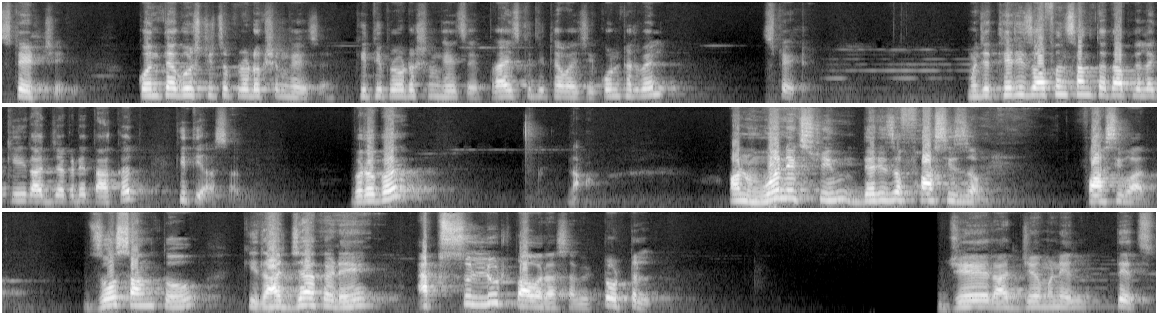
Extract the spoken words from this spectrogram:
स्टेटचे कोणत्या गोष्टीचं प्रोडक्शन घ्यायचं? आहे किती प्रोडक्शन घ्यायचंय? प्राइस किती ठेवायची? कोण ठरवेल? स्टेट म्हणजे थेरीज ऑफन सांगतात आपल्याला की राज्याकडे ताकद किती असावी. बरोबर? ना. On one extreme there is a fascism फासीवाद जो सांगतो की राज्याकडे ऍब्सोल्यूट पॉवर असावी टोटल जे राज्य म्हणेल तेच.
